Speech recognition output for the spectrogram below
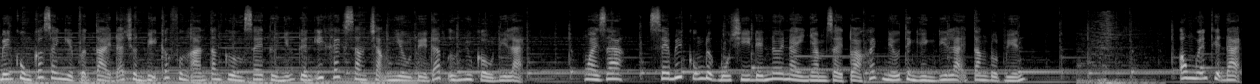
bến cùng các doanh nghiệp vận tải đã chuẩn bị các phương án tăng cường xe từ những tuyến ít khách sang chặng nhiều để đáp ứng nhu cầu đi lại. Ngoài ra, xe buýt cũng được bố trí đến nơi này nhằm giải tỏa khách nếu tình hình đi lại tăng đột biến. Ông Nguyễn Thiện Đại,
